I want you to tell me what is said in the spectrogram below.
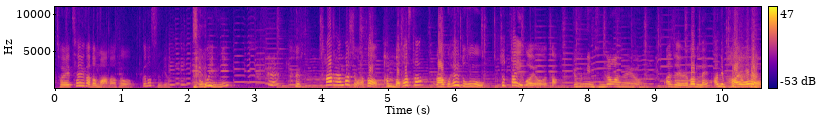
저의 체위가 너무 안 와서 끊었습니다. 보고 있니? 하루에 한 번씩 와서 밥 먹었어? 라고 해도 좋다 이거예요. 그러니까 교수님 진정하세요. 아, 제 열받네? 아니 봐요.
